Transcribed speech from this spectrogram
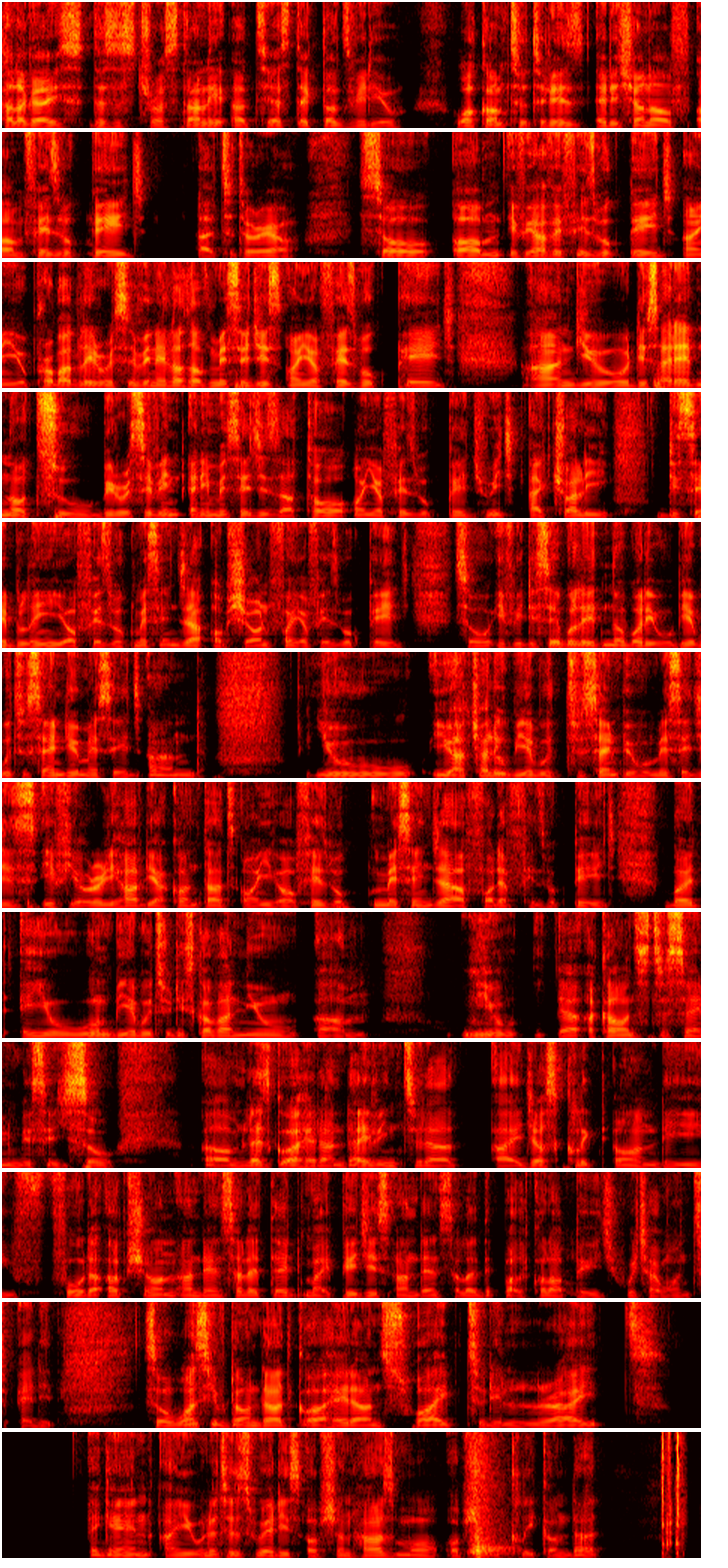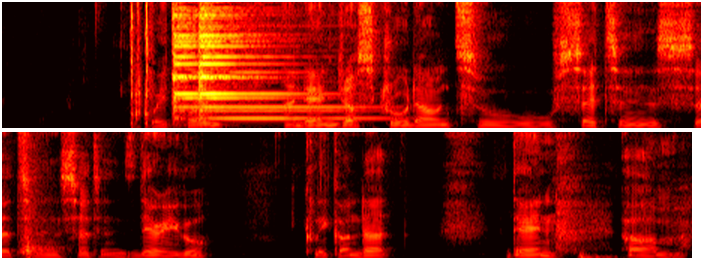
Hello guys, this is Trust Stanley at TS Tech Talks video. Welcome to today's edition of um, Facebook page uh, tutorial. So um, if you have a Facebook page and you're probably receiving a lot of messages on your Facebook page and you decided not to be receiving any messages at all on your Facebook page, which actually disabling your Facebook Messenger option for your Facebook page. So if you disable it, nobody will be able to send you a message and you you actually will be able to send people messages if you already have their contacts on your facebook messenger for the facebook page but you won't be able to discover new um new uh, accounts to send message so um let's go ahead and dive into that. I just clicked on the folder option and then selected my pages and then select the particular page which i want to edit. So once you've done that go ahead and swipe to the right again and you will notice where this option has more option. Click on that. Wait for it. And then just scroll down to settings settings settings. There you go. Click on that. Then um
